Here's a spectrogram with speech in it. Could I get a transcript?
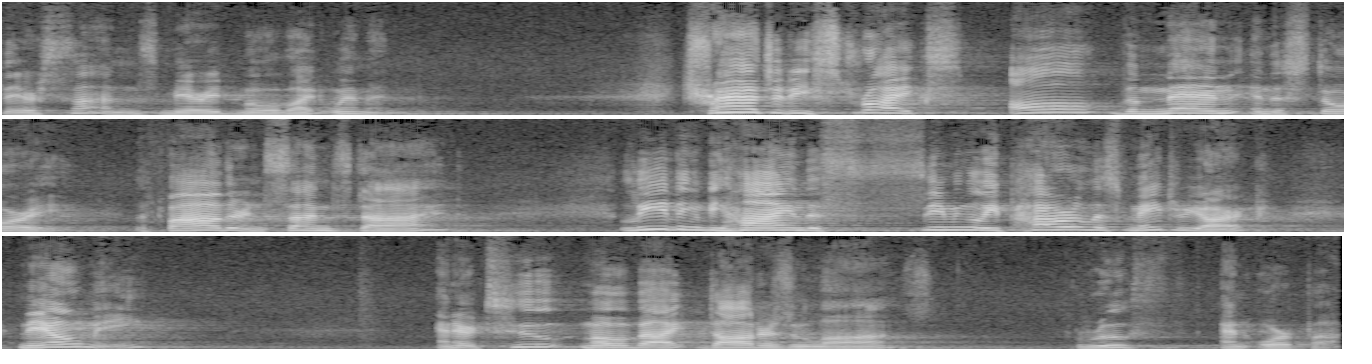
their sons married Moabite women. Tragedy strikes all the men in the story. The father and sons died, leaving behind the seemingly powerless matriarch, Naomi, and her two Moabite daughters in law, Ruth and Orpah.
